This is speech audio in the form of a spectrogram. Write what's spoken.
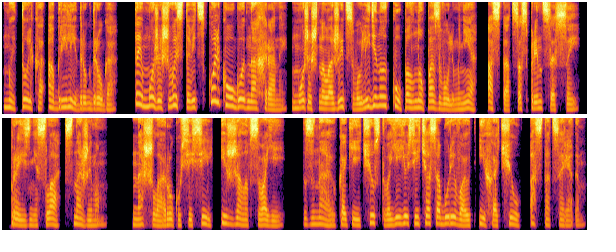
Мы только обрели друг друга. Ты можешь выставить сколько угодно охраны, можешь наложить свой ледяной купол, но позволь мне остаться с принцессой», произнесла с нажимом. Нашла руку Сесиль и сжала в своей. Знаю, какие чувства ее сейчас обуревают, и хочу остаться рядом.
